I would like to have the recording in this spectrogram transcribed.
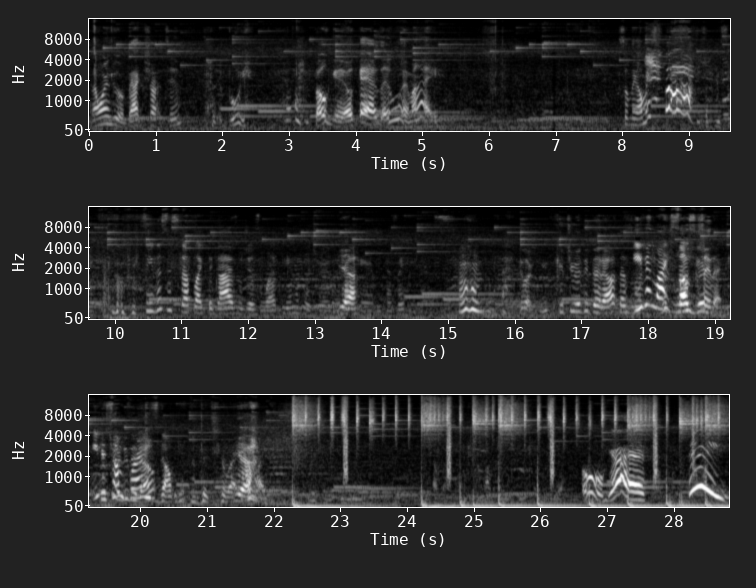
And I want to do a back shot too. the booty. Poking. Okay, I said, who am I? Something on me? Ah! See, this is stuff like the guys would just let me in the picture. They Yeah. don't care because they hate us. Mhm. You're like, could you edit that out? That's Even like some good, say that. even some friends don't get the picture right. Yeah. Oh yes. See.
